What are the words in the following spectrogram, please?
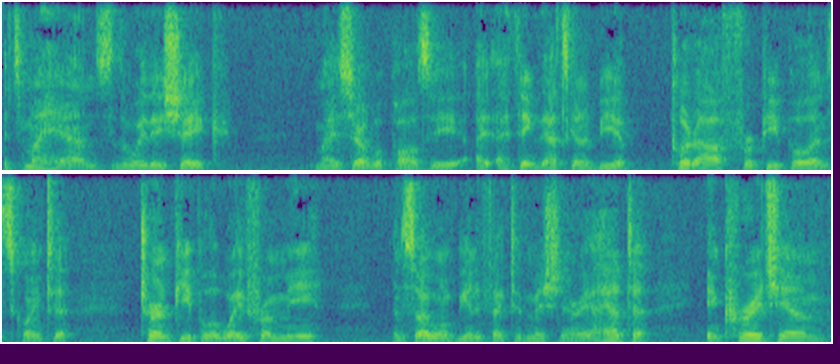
it's my hands, the way they shake my cerebral palsy. I, I think that's going to be a put off for people and it's going to turn people away from me. And so I won't be an effective missionary. I had to encourage him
